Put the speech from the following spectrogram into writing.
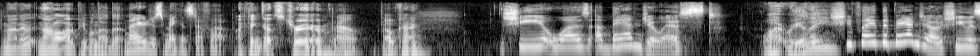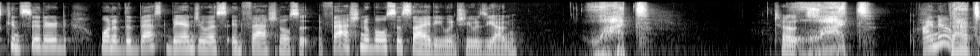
Not a, not a lot of people know that. Now you're just making stuff up. I think that's true. No. Okay. She was a banjoist. What really? She played the banjo. She was considered one of the best banjoists in fashionable fashionable society when she was young. What? Totes. What? I know. That's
